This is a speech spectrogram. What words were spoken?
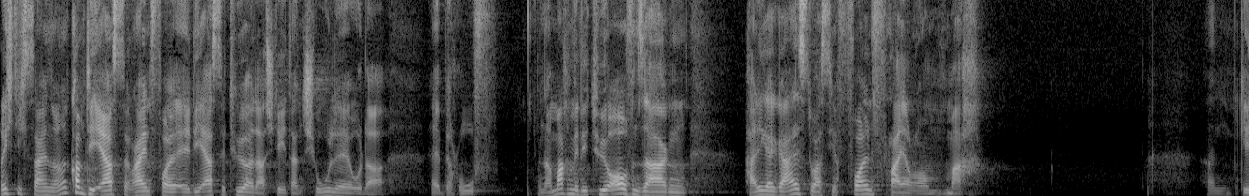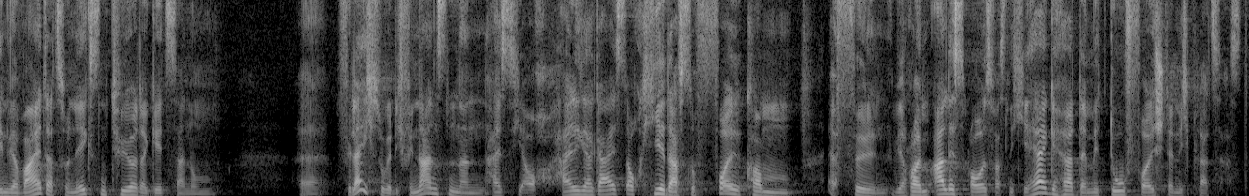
richtig sein, sondern kommt die erste, Reihenfolge, äh, die erste Tür, da steht dann Schule oder äh, Beruf. Und dann machen wir die Tür auf und sagen, Heiliger Geist, du hast hier vollen Freiraum, mach. Dann gehen wir weiter zur nächsten Tür, da geht es dann um äh, vielleicht sogar die Finanzen, dann heißt hier auch Heiliger Geist, auch hier darfst du vollkommen erfüllen. Wir räumen alles raus, was nicht hierher gehört, damit du vollständig Platz hast.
